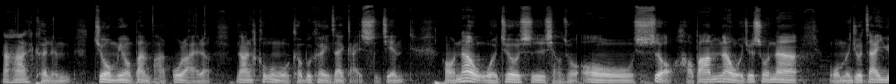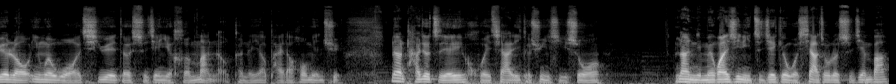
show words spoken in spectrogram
那他可能就没有办法过来了。那问我可不可以再改时间？哦，那我就是想说，哦，是哦，好吧，那我就说，那我们就再约喽，因为我七月 月。的时间也很满了，可能要排到后面去。那他就直接回下一个讯息说：“那你没关系，你直接给我下周的时间吧。”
